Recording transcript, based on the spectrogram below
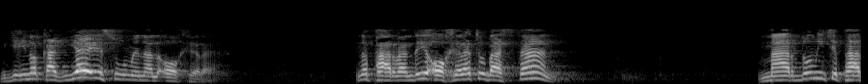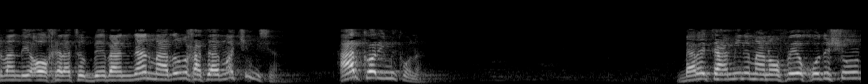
میگه اینا قضیه اسو من الاخره. اینا پرونده آخرت رو بستن. مردمی که پرونده آخرت رو ببندن مردم خطرناکی میشن؟ هر کاری می‌کنن. برای تأمین منافع خودشون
